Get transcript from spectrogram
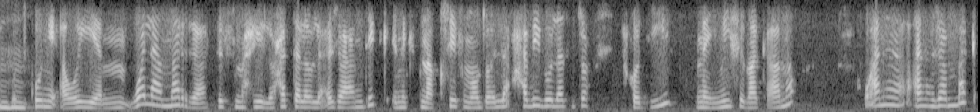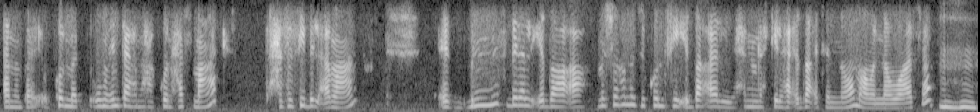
مهم. وتكوني قوية. م- ولا مرة تسمحي له حتى لو لا اجى عندك إنك تناقشيه في الموضوع. لا حبيبي لازم تروح. خديه نيميه في مكانه. وأنا أنا جنبك. أنا ب- كل ما تقوم انت أنا حكون حسمعك تحسسيه بالأمان. بالنسبة للإضاءة مش غلط يكون في إضاءة اللي إحنا بنحكي لها إضاءة النوم أو النواسه مهم.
